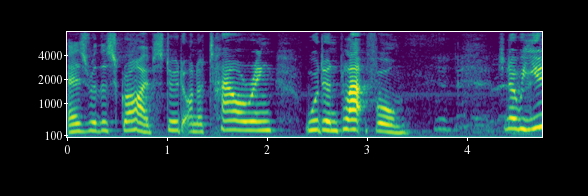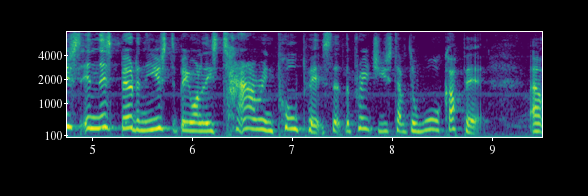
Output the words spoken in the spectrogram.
Ezra the scribe stood on a towering wooden platform. Do you know, we used in this building, there used to be one of these towering pulpits that the preacher used to have to walk up it. Uh,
